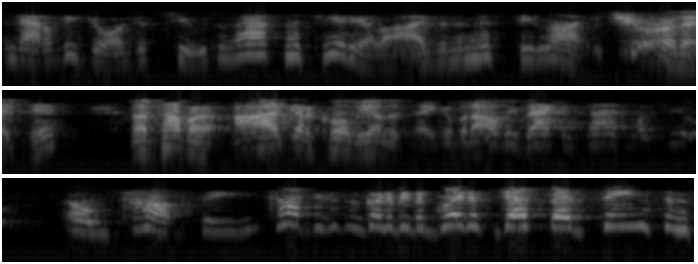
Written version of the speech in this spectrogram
And that'll be George's cue to half materialize in a misty light. Sure, that's it. Now, Topper, I've got to call the undertaker, but I'll be back in time for my cue. Oh, Topsy, Topsy, this is going to be the greatest deathbed scene since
